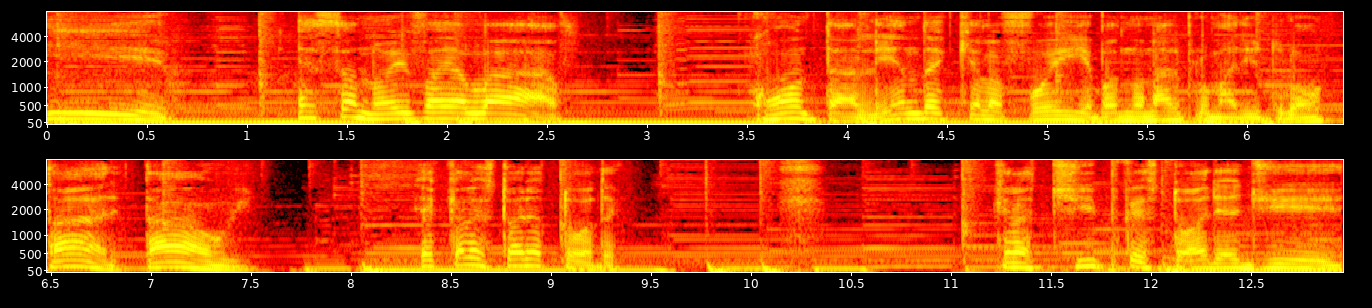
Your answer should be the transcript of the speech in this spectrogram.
E essa noiva, ela conta a lenda que ela foi abandonada pelo marido no altar e tal. E é aquela história toda. Aquela típica história de,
